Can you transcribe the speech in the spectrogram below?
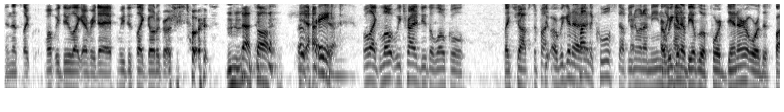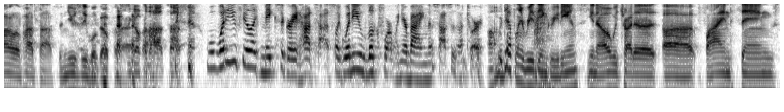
And that's like what we do like every day. We just like go to grocery stores. Mhm. That's awesome. That's Yeah. great. Yeah. Well, like lo- we try to do the local like shops to find. Are we gonna- find the cool stuff? You know what I mean? Are Like we going to be able to afford dinner or this bottle of hot sauce? And usually we'll go for that. We go for the hot sauce. Well, what do you feel like makes a great hot sauce? Like, what do you look for when you're buying those sauces on tour? Um, we definitely read the ingredients. You know, we try to uh, find things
